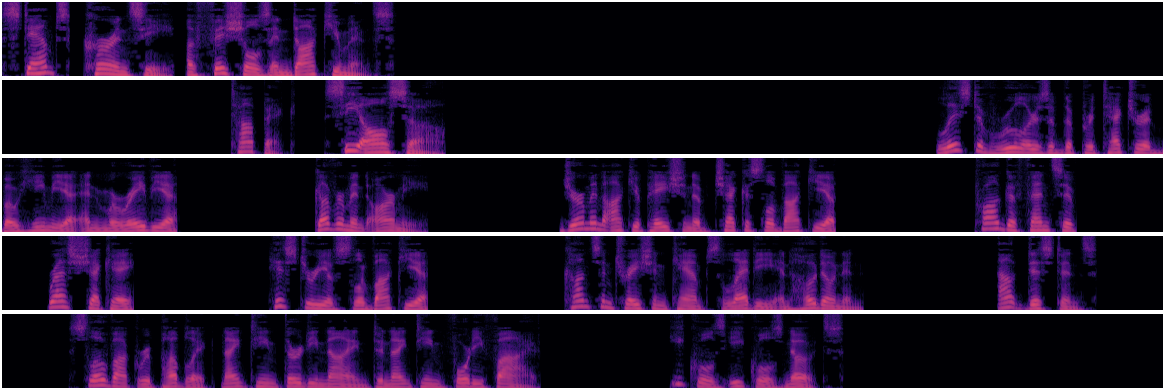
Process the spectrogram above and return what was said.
Stamps, currency, officials and documents See also. List of rulers of the Protectorate Bohemia and Moravia. Government Army. German occupation of Czechoslovakia. Prague Offensive. Res History of Slovakia. Concentration camps Lety and Hodonín Outdistance. Slovak Republic 1939 to 1945 equals equals notes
